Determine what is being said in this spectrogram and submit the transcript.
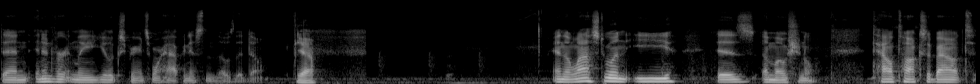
then inadvertently you'll experience more happiness than those that don't. Yeah. And the last one, E, is emotional. Tal talks about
